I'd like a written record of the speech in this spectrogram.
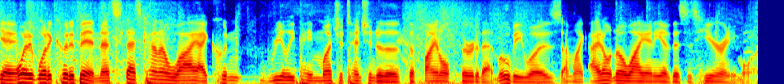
Yeah, what it, what it could have been. That's that's kind of why I couldn't really pay much attention to the the final third of that movie. Was I'm like, I don't know why any of this is here anymore.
